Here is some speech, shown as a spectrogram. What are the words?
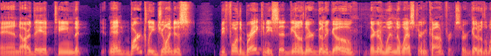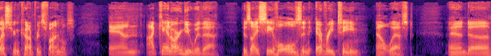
And are they a team that? And Barkley joined us before the break, and he said, you know, they're going to go, they're going to win the Western Conference or go to the Western Conference Finals. And I can't argue with that because I see holes in every team out west. And uh,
